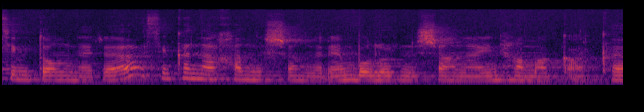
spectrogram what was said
սիմպտոմները, այսինքն նախանշաններ են, բոլոր նշանային համակարգը,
